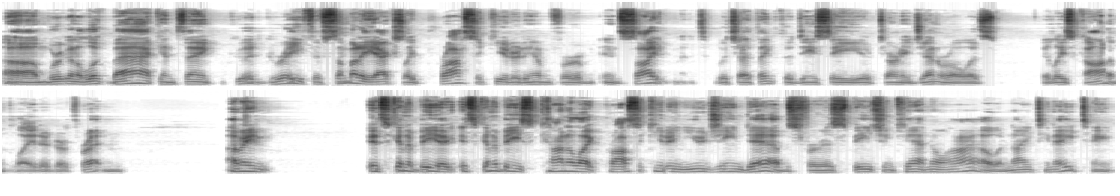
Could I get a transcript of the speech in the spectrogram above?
um, we're going to look back and think, good grief, if somebody actually prosecuted him for incitement, which I think the DC Attorney General has at least contemplated or threatened. I mean, it's going to be a, it's going to be kind of like prosecuting Eugene Debs for his speech in Canton, Ohio in 1918.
